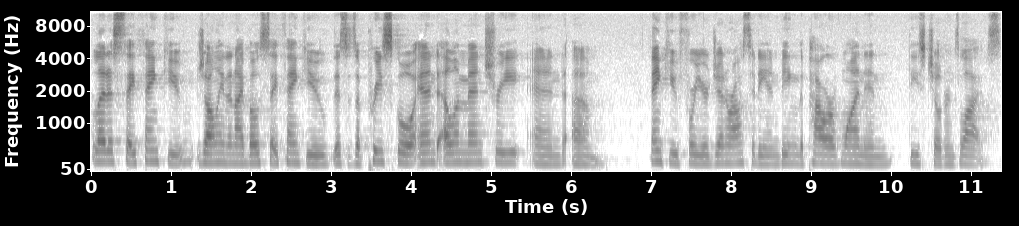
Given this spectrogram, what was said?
let us say thank you. Jolene and I both say thank you. This is a preschool and elementary, and um, thank you for your generosity and being the power of one in these children's lives.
